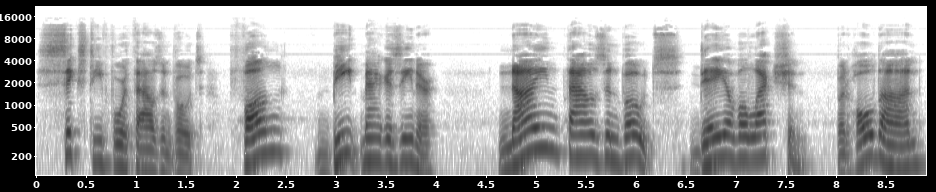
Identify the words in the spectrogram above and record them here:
64,000 votes. Fung beat Magaziner, 9,000 votes, day of election. But hold on.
